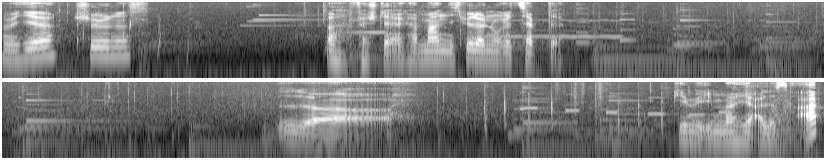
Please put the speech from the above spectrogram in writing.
Haben wir hier Schönes. Oh, Verstärker. Mann, ich will da nur Rezepte. Alles ab.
